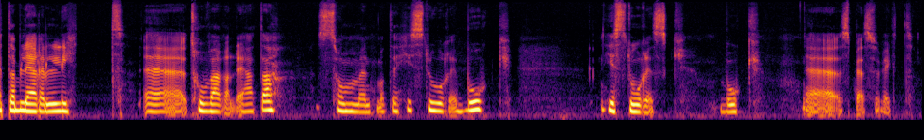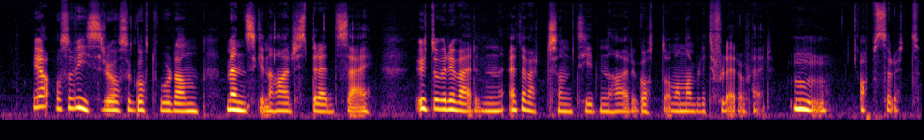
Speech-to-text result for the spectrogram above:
etablere litt eh, troverdighet, da. Som en på en måte historiebok. Historisk bok, eh, spesifikt. Ja, og så viser det jo også godt hvordan menneskene har spredd seg utover i verden etter hvert som tiden har gått og man har blitt flere og flere. Mm, absolutt.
